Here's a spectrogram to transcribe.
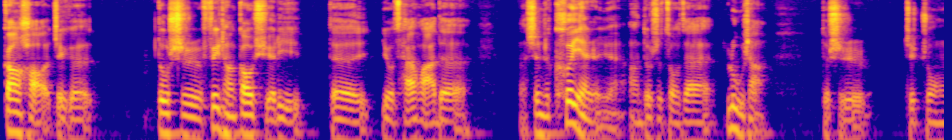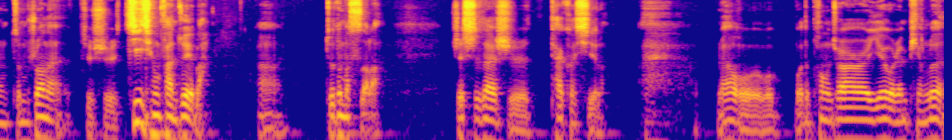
刚好这个都是非常高学历的、有才华的，甚至科研人员啊，都是走在路上，都是这种怎么说呢？就是激情犯罪吧，啊，就这么死了，这实在是太可惜了，哎。然后我我的朋友圈也有人评论。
